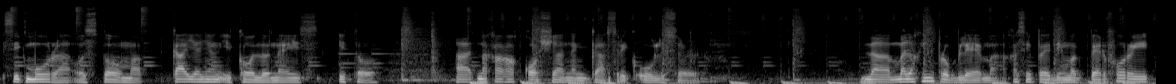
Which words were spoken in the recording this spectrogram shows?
sikmura o stomach. Kaya niyang i-colonize ito at nakakakos ng gastric ulcer na malaking problema kasi pwedeng mag-perforate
